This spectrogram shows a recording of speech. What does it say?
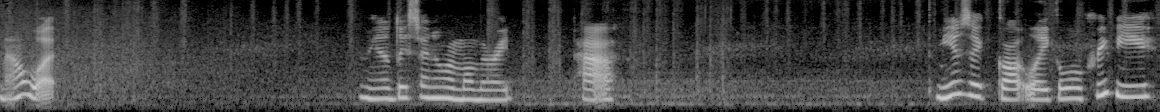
Now what? I mean, at least I know I'm on the right path. The music got like a little creepy.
